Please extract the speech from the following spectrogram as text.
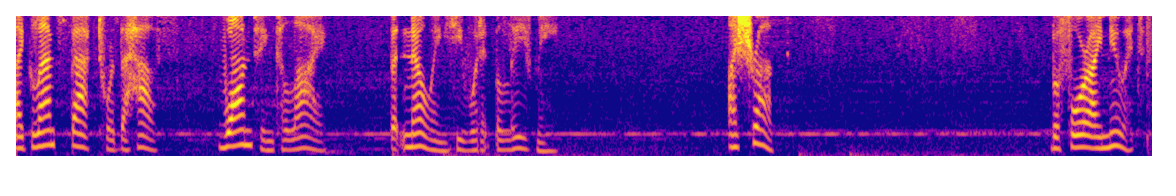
I glanced back toward the house, wanting to lie, but knowing he wouldn't believe me. I shrugged. Before I knew it,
